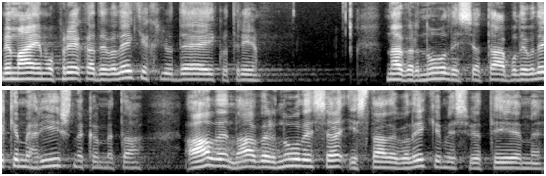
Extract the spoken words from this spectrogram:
Ми маємо приклади великих людей, котрі навернулися, та, були великими грішниками, та, але навернулися і стали великими святими.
